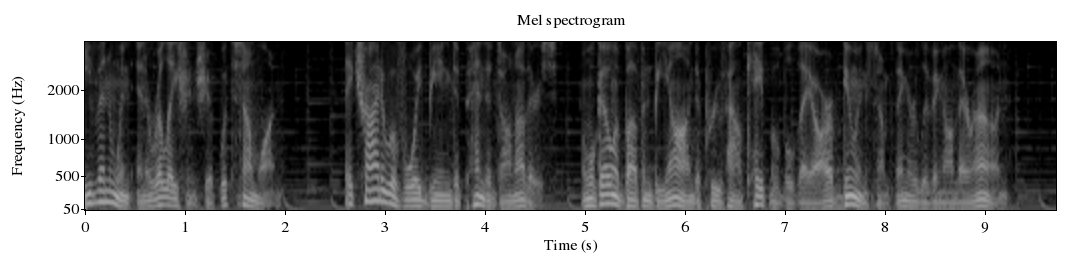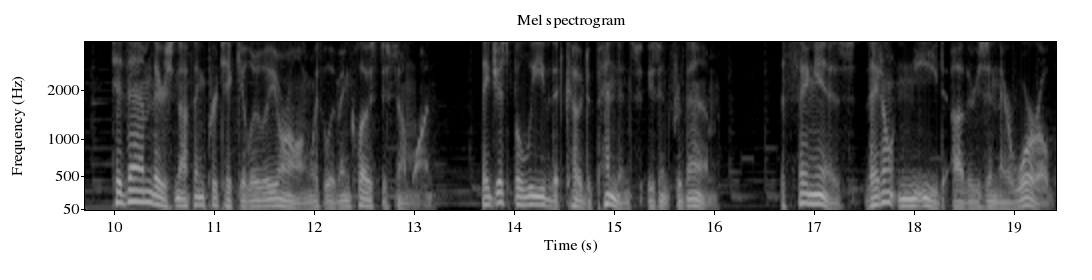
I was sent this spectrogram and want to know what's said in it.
even when in a relationship with someone. They try to avoid being dependent on others and will go above and beyond to prove how capable they are of doing something or living on their own. To them, there's nothing particularly wrong with living close to someone. They just believe that codependence isn't for them. The thing is, they don't need others in their world.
